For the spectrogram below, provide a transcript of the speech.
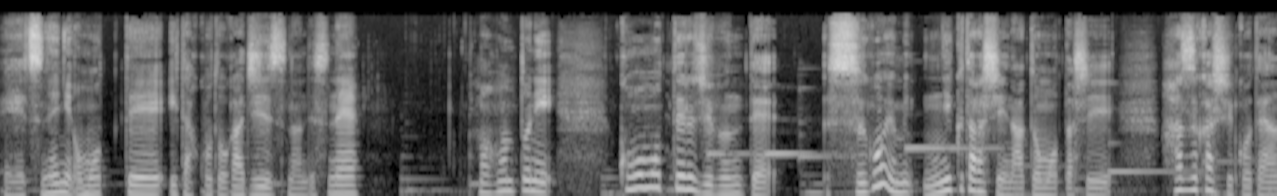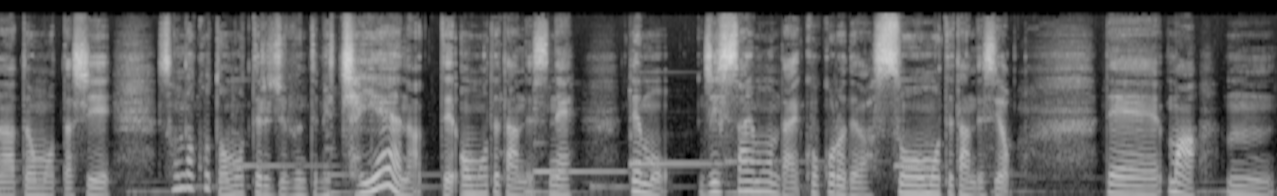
えー、常に思っていたことが事実なんですね。まあ本当に、こう思ってる自分って、すごい憎たらしいなと思ったし、恥ずかしいことやなと思ったし、そんなこと思ってる自分ってめっちゃ嫌やなって思ってたんですね。でも、実際問題、心ではそう思ってたんですよ。で、まあ、うん、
